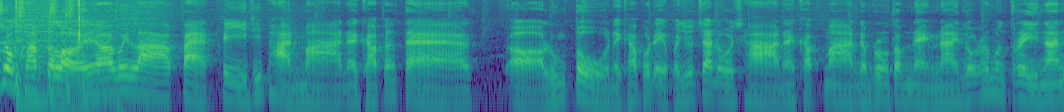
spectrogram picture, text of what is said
ู้ชมครับตลอดระยะเวลา 8 ปีที่ผ่านมานะครับตั้งแต่เอ่อลุงตู่นะครับพลเอกประยุทธ์จันทร์โอชานะครับมาดำรงตำแหน่งนายกรัฐมนตรีนั้น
